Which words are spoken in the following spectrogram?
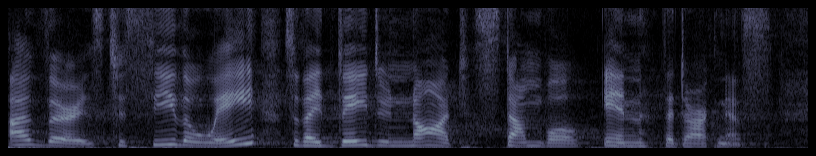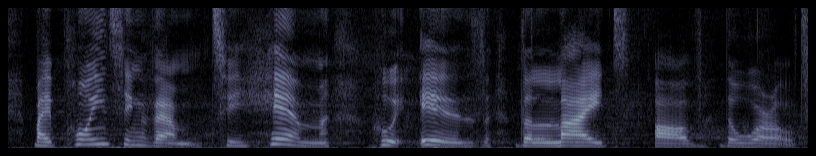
others to see the way so that they do not stumble in the darkness, by pointing them to Him who is the light of the world.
